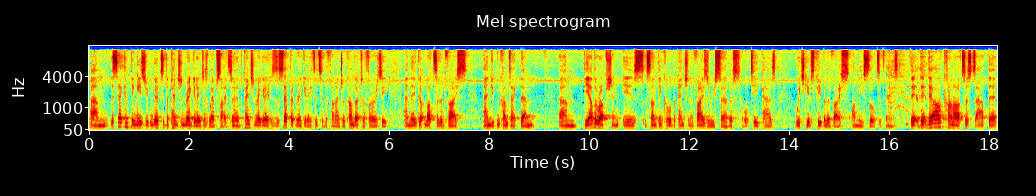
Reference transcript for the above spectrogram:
Um, the second thing is you can go to the pension regulator's website. So the pension regulator is a separate regulator to the Financial Conduct Authority, and they've got lots of advice, and you can contact them. Um, the other option is something called the Pension Advisory Service, or TPAS, which gives people advice on these sorts of things. There, there, there are con artists out there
